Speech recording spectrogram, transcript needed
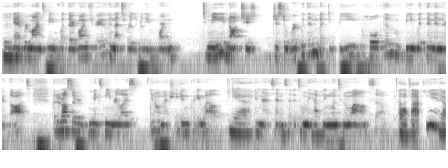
and it reminds me of what they're going through. And that's really, really important to me, not to just to work with them, but to be, hold them, be with them in their thoughts. But it also makes me realize, you know, I'm actually doing pretty well Yeah. in that sense that it's only happening once in a while. So, I love that. yeah. Yeah.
